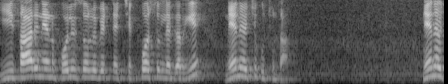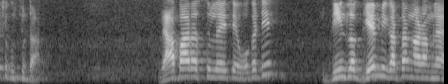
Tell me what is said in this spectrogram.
ఈసారి నేను పోలీసు వాళ్ళు పెట్టే చెక్ పోస్టుల దగ్గరికి నేనే వచ్చి కూర్చుంటా. నేనే వచ్చి కూర్చుంటా. వ్యాపారస్తులు అయితే ఒకటి దీంట్లో గేమ్ మీకు అర్థం కావడంలే.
